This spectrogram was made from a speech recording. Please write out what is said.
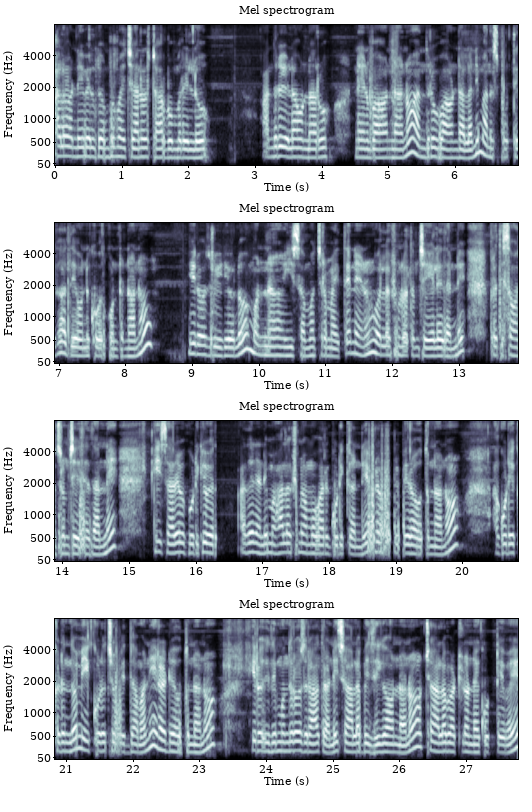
హలో అండి welcome to my channel star Bommarillu. అందరూ ఎలా ఉన్నారు? నేను బాగున్నాను. అందరూ బాగుండాలని మనస్ఫూర్తిగా ఆ దేవుణ్ణి కోరుకుంటున్నాను. ఈరోజు వీడియోలో మొన్న ఈ సంవత్సరం అయితే నేను వరలక్ష్మి వ్రతం చేయలేదండి. ప్రతి సంవత్సరం చేసేదాన్ని. ఈసారి గుడికి అదేనండి మహాలక్ష్మి అమ్మవారి గుడికి అండి ప్రిపేర్ అవుతున్నాను. ఆ గుడి ఎక్కడుందో మీకు కూడా చూపిద్దామని రెడీ అవుతున్నాను. ఈరోజు ఇది ముందు రోజు రాత్రి అండి చాలా బిజీగా ఉన్నాను. చాలా బట్టలు ఉన్నాయి కుట్టేవి.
